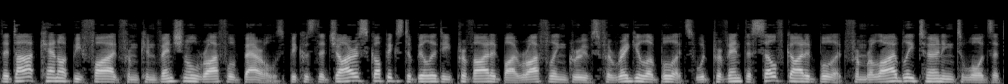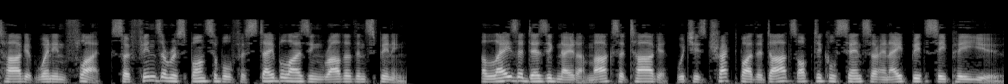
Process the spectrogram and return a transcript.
The dart cannot be fired from conventional rifled barrels because the gyroscopic stability provided by rifling grooves for regular bullets would prevent the self-guided bullet from reliably turning towards a target when in flight, so fins are responsible for stabilizing rather than spinning. A laser designator marks a target, which is tracked by the dart's optical sensor and 8-bit CPU.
